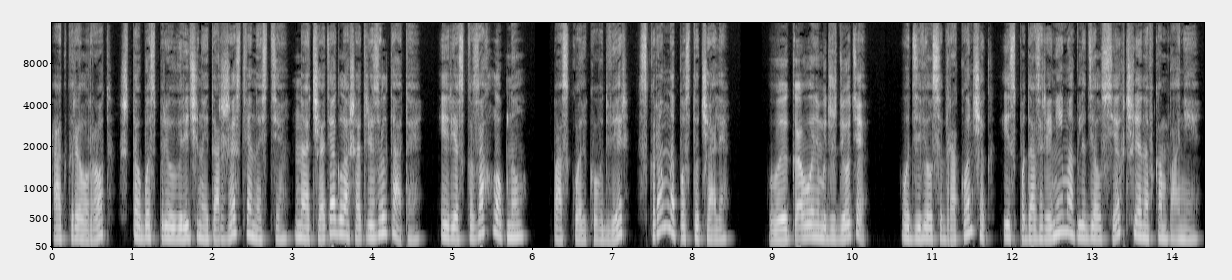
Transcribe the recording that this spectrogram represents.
открыл рот, чтобы с преувеличенной торжественностью начать оглашать результаты, и резко захлопнул, поскольку в дверь скромно постучали. «Вы кого-нибудь ждете? удивился дракончик и с подозрением оглядел всех членов компании.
